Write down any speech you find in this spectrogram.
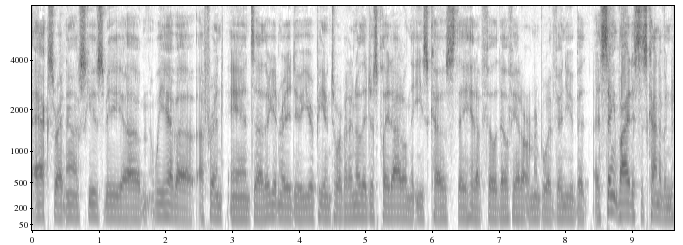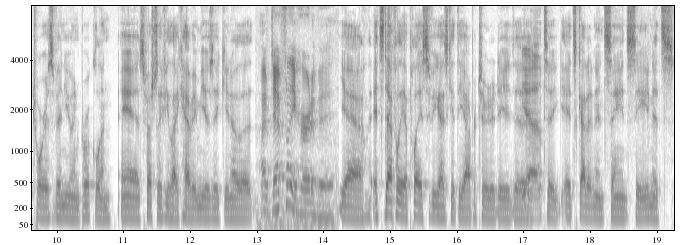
acts right now. Excuse me. Um, we have a, a friend, and uh, they're getting ready to do a European tour. But I know they just played out on the East Coast. They hit up Philadelphia. I don't remember what venue, but uh, St. Vitus is kind of a notorious venue in Brooklyn, and especially if you like heavy music, you know that. I've definitely heard of it. Yeah, it's definitely a place if you guys get the opportunity to. Yeah. To it's got an insane scene. It's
